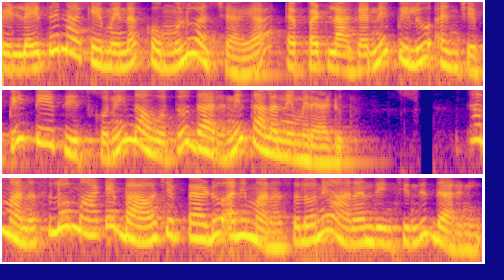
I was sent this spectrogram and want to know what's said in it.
పెళ్ళైతే నాకేమైనా కొమ్ములు వచ్చాయా? ఎప్పట్లాగానే పిలు అని చెప్పి టీ తీసుకొని నవ్వుతూ ధరణి తల నిమిరాడు. నా మనసులో మాటే బావ చెప్పాడు అని మనసులోనే ఆనందించింది ధరణి.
